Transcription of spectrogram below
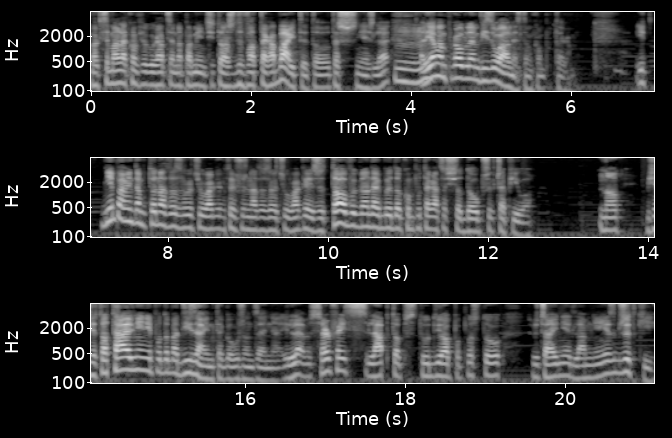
Maksymalna konfiguracja na pamięci to aż 2 terabajty, to też nieźle. Mhm. Ale ja mam problem wizualny z tym komputerem. I nie pamiętam, kto na to zwrócił uwagę, ktoś już na to zwrócił uwagę, że to wygląda jakby do komputera coś się od dołu przyczepiło. No, Mi się totalnie nie podoba design tego urządzenia. Surface Laptop Studio po prostu zwyczajnie dla mnie jest brzydki.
